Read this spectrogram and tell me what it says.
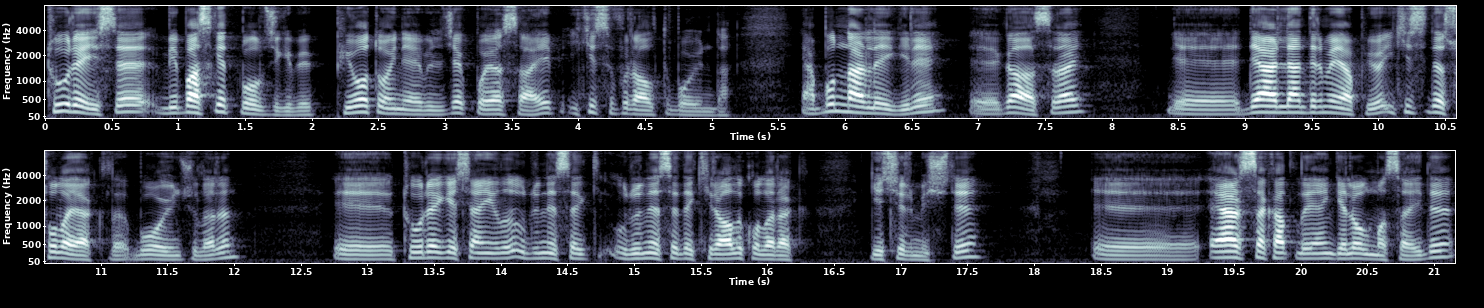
Ture ise bir basketbolcu gibi pivot oynayabilecek boya sahip 2.06 boyunda. Yani bunlarla ilgili e, Galatasaray e, değerlendirme yapıyor. İkisi de sol ayaklı bu oyuncuların. E, Ture geçen yıl Udinese, Udinese'de kiralık olarak geçirmişti. Ee, eğer sakatlığı engel olmasaydı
